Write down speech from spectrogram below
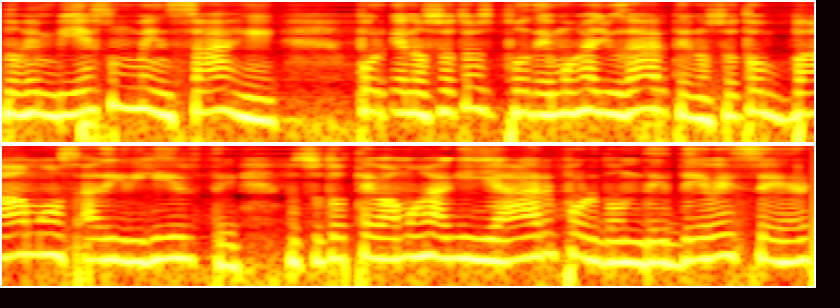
nos envíes un mensaje, porque nosotros podemos ayudarte, nosotros vamos a dirigirte, nosotros te vamos a guiar por donde debe ser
